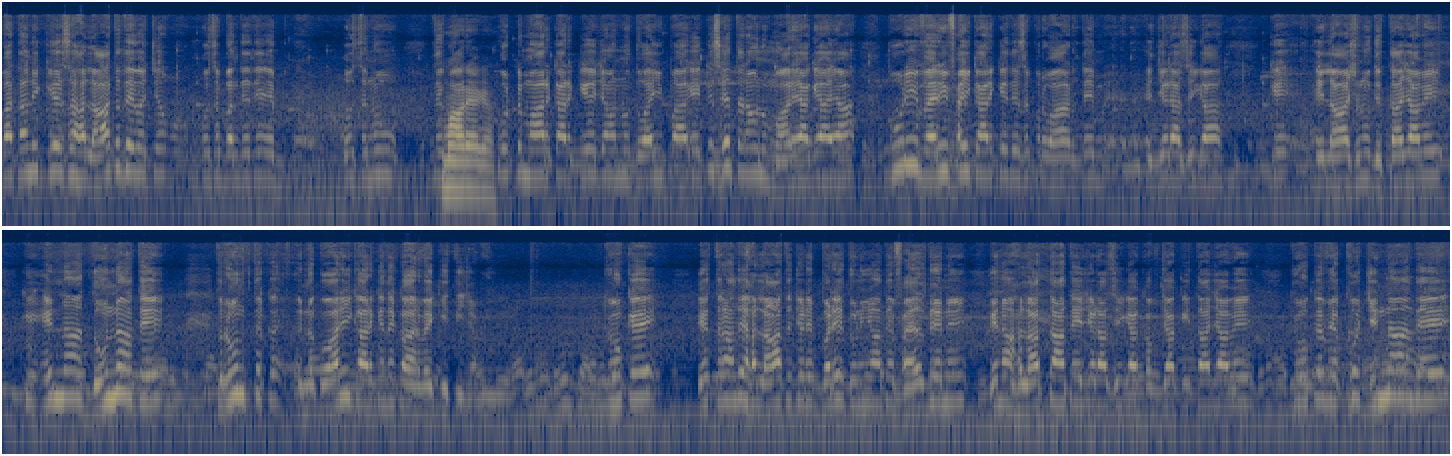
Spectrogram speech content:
ਪਤਾ ਨਹੀਂ ਕਿਸ ਹਾਲਾਤ ਦੇ ਵਿੱਚ ਉਸ ਬੰਦੇ ਦੇ ਉਸ ਨੂੰ ਮਾਰਿਆ ਗਿਆ। ਕੁੱਟ ਮਾਰ ਕਰਕੇ ਜਾਂ ਉਹਨੂੰ ਦਵਾਈ ਪਾ ਕੇ ਕਿਸੇ ਤਰ੍ਹਾਂ ਉਹਨੂੰ ਮਾਰਿਆ ਗਿਆ ਆ। ਪੂਰੀ ਵੈਰੀਫਾਈ ਕਰਕੇ ਇਸ ਪਰਿਵਾਰ ਦੇ ਜਿਹੜਾ ਸੀਗਾ ਕਿ ਇਹ ਲਾਸ਼ ਨੂੰ ਦਿੱਤਾ ਜਾਵੇ ਕਿ ਇਹਨਾਂ ਦੋਨਾਂ ਤੇ ਤੁਰੰਤ ਇਨਕੁਆਇਰੀ ਕਰਕੇ ਤੇ ਕਾਰਵਾਈ ਕੀਤੀ ਜਾਵੇ। ਕਿਉਂਕਿ ਇਸ ਤਰ੍ਹਾਂ ਦੇ ਹਾਲਾਤ ਜਿਹੜੇ ਬੜੇ ਦੁਨੀਆ ਤੇ ਫੈਲਦੇ ਨੇ, ਇਹਨਾਂ ਹਾਲਾਤਾਂ ਤੇ ਜਿਹੜਾ ਸੀਗਾ ਕਬਜ਼ਾ ਕੀਤਾ ਜਾਵੇ, ਕਿਉਂਕਿ ਵੇਖੋ ਜਿਨ੍ਹਾਂ ਦੇ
